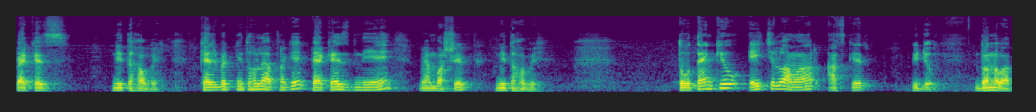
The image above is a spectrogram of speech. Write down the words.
প্যাকেজ নিতে হবে। ক্যাশব্যাক নিতে হলে আপনাকে প্যাকেজ নিয়ে মেম্বারশিপ নিতে হবে। তো থ্যাংক ইউ এই ছিল আমার আজকের ভিডিও ধন্যবাদ।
